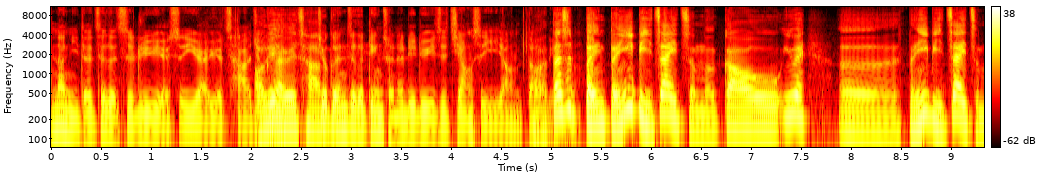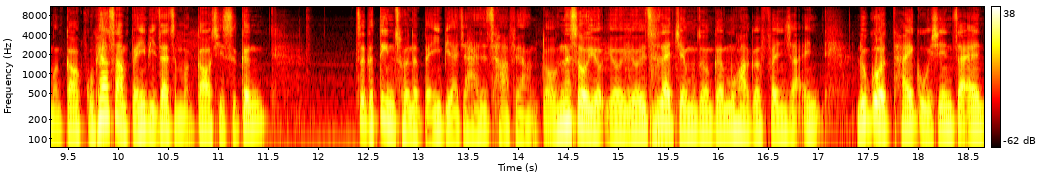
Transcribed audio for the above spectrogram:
那你的这个值率也是越来越差，就越来越差，就跟这个定存的利率一直降是一样的道理。但是本本一比再怎么高，因为呃，本一比再怎么高，股票上本一比再怎么高，其实跟这个定存的本一比来讲还是差非常多。那时候有有有一次在节目中跟木华哥分享，哎，如果台股现在哎。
